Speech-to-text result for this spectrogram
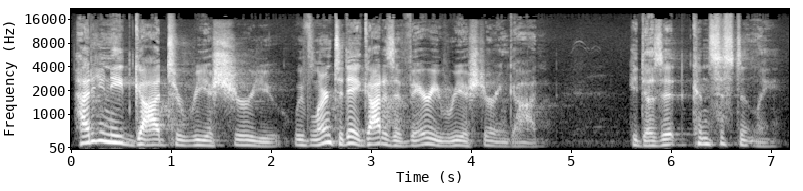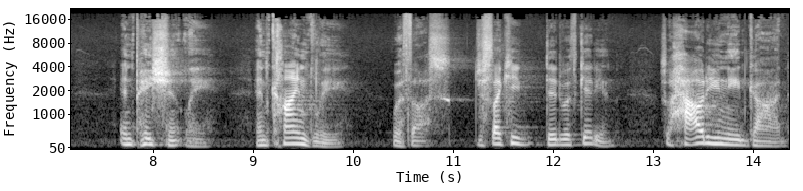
How do you need God to reassure you? We've learned today God is a very reassuring God. He does it consistently and patiently and kindly with us, just like he did with Gideon. So, how do you need God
